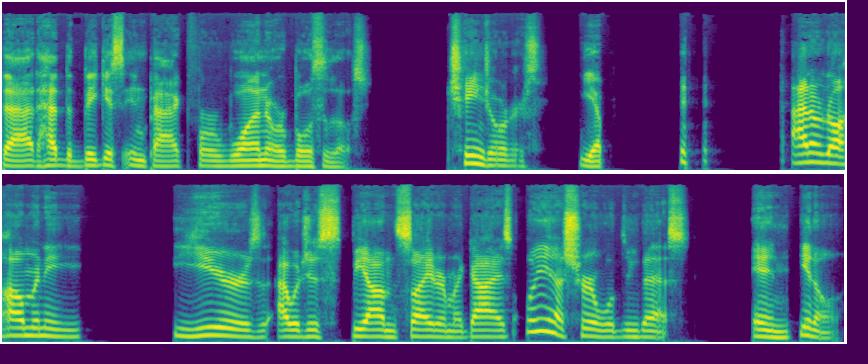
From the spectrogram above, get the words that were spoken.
that had the biggest impact for one or both of those? Change orders. Yep. I don't know how many years I would just be on site or my guys, oh yeah, sure, we'll do this. And, you know,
